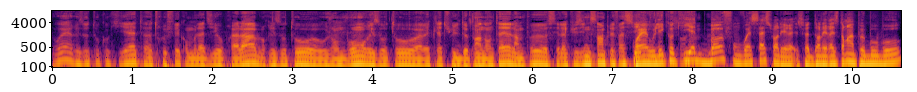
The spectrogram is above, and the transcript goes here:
Ouais, risotto coquillette, euh, truffé comme on l'a dit au préalable, risotto au jambon, risotto avec la tuile de pain dentelle, un peu, c'est la cuisine simple et facile. Ouais, ou les coquillettes bof, on voit ça sur les, dans les restaurants un peu bobos,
